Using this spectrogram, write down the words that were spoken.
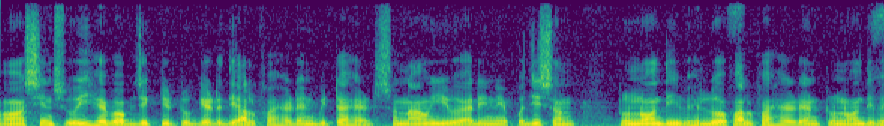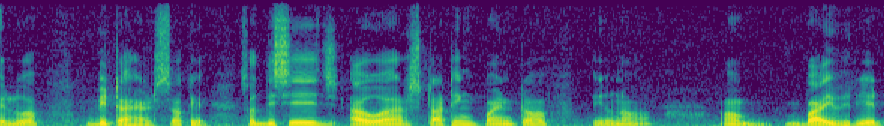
uh, since we have objective to get the alpha head and beta head. So, now you are in a position to know the value of alpha head and to know the value of beta heads. Okay. So, this is our starting point of you know um, bivariate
